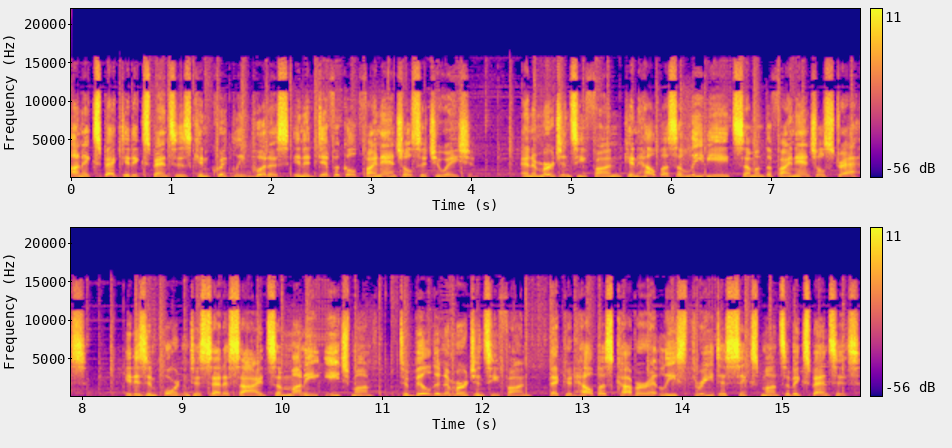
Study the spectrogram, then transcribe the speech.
Unexpected expenses can quickly put us in a difficult financial situation. An emergency fund can help us alleviate some of the financial stress. It is important to set aside some money each month to build an emergency fund that could help us cover at least three to six months of expenses.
